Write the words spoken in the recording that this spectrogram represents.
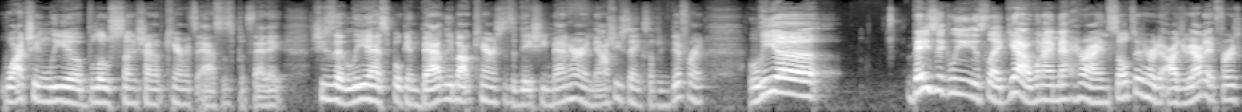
watching Leah blow sunshine up Karen's ass is pathetic. She says that Leah has spoken badly about Karen since the day she met her, and now she's saying something different. Leah basically it's like, yeah, when I met her, I insulted her to Adriana at first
